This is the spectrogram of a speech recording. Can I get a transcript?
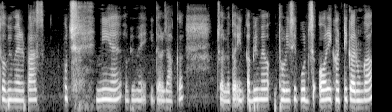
तो अभी मेरे पास कुछ नहीं है, अभी मैं इधर जाकर, चलो तो अभी मैं थोड़ी सी वुड्स और इकट्ठी करूँगा।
